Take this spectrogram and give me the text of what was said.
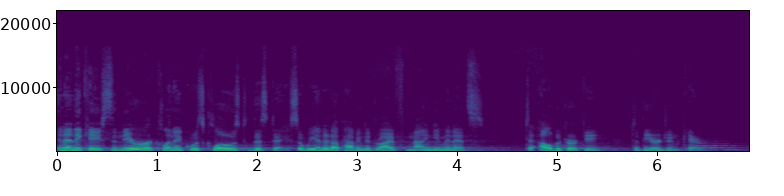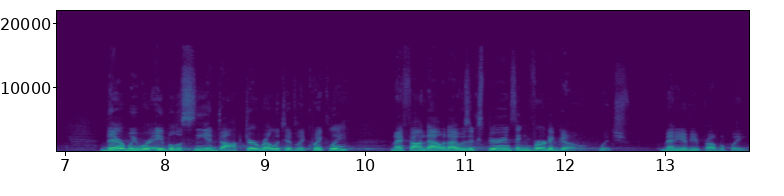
In any case, the nearer clinic was closed this day, so we ended up having to drive 90 minutes to Albuquerque to the urgent care. There, we were able to see a doctor relatively quickly, and I found out I was experiencing vertigo, which many of you probably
